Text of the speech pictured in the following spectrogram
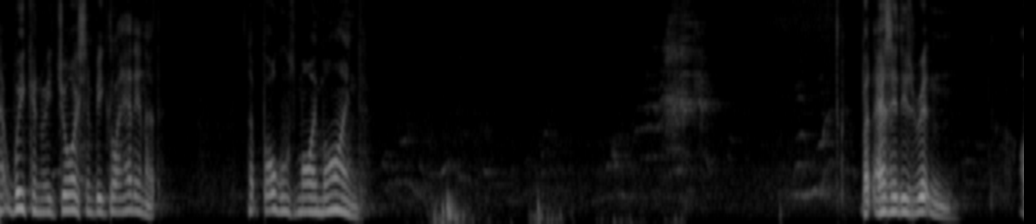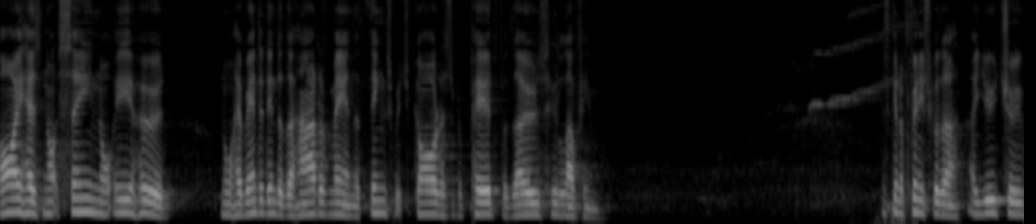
that we can rejoice and be glad in it. That boggles my mind. But as it is written, eye has not seen nor ear heard, nor have entered into the heart of man the things which God has prepared for those who love him. Just going to finish with a, a YouTube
